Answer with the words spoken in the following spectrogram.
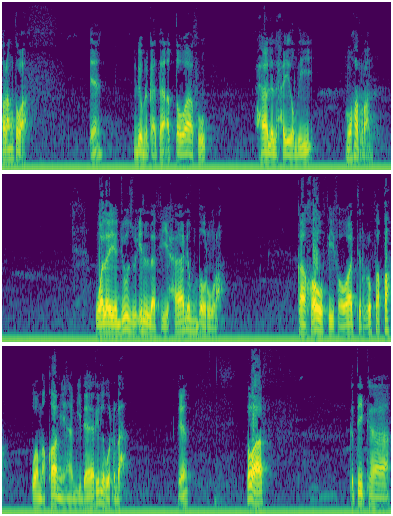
Orang tawaf. Ya. Beliau berkata, "At-tawafu hal al-haydhi muharram." ولا يجوز إلا في حال الضرورة كخوف فوات الرفقة ومقامها بدار الغربة ya tawaf ketika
